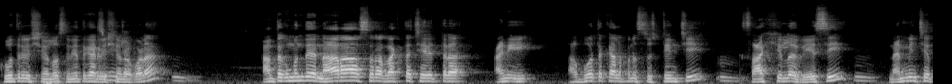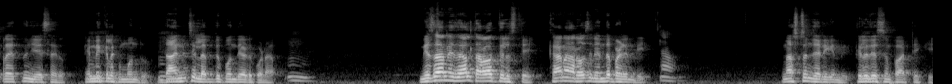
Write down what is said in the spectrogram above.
కూతురు విషయంలో సునీత గారి విషయంలో కూడా అంతకుముందే నారాసుర రక్త చరిత్ర అని అభూత కల్పన సృష్టించి సాక్షిలో వేసి నమ్మించే ప్రయత్నం చేశారు ఎన్నికలకు ముందు. దాని నుంచి లబ్ధి పొందాడు కూడా. నిజానిజాలు తర్వాత తెలుస్తాయి. కానీ ఆ రోజు నిందపడింది. నష్టం జరిగింది తెలుగుదేశం పార్టీకి.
